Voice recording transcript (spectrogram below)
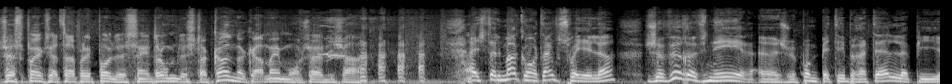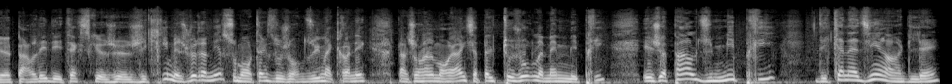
J'espère que ça pas le syndrome de Stockholm quand même, mon cher Richard. Je suis tellement content que vous soyez là. Je veux revenir, euh, je veux pas me péter bretelles puis euh, parler des textes que j'écris, mais je veux revenir sur mon texte d'aujourd'hui, ma chronique dans le Journal de Montréal qui s'appelle Toujours le même mépris. Et je parle du mépris des Canadiens anglais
